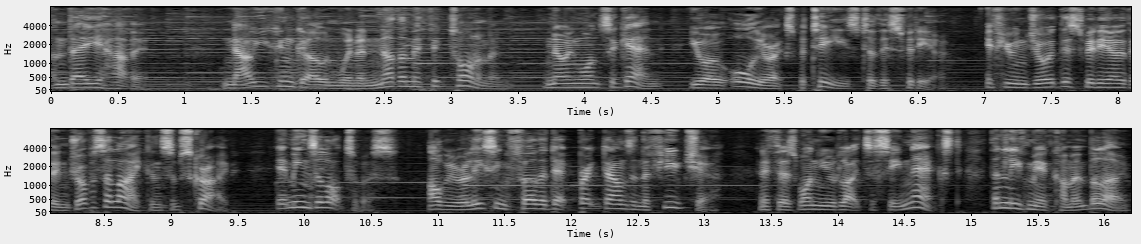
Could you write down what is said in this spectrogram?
And there you have it. Now you can go and win another Mythic tournament knowing once again you owe all your expertise to this video. If you enjoyed this video then drop us a like and subscribe, it means a lot to us. I'll be releasing further deck breakdowns in the future, and if there's one you would like to see next, then leave me a comment below.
